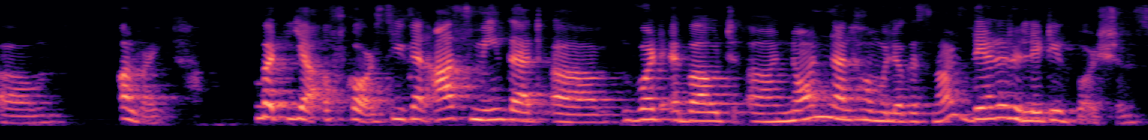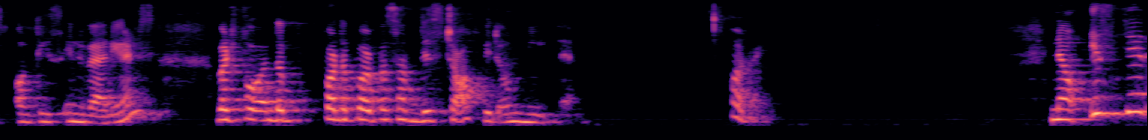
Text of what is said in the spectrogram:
Um, all right. But yeah, of course, you can ask me that uh, what about uh, non-null homologous knots? There are relative versions of these invariants. But for the, for the purpose of this talk, we don't need them. All right. Now, is there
